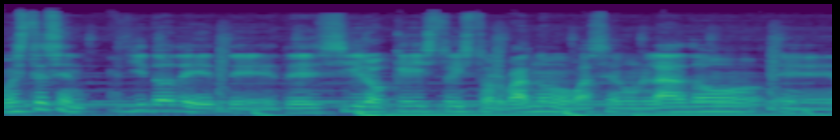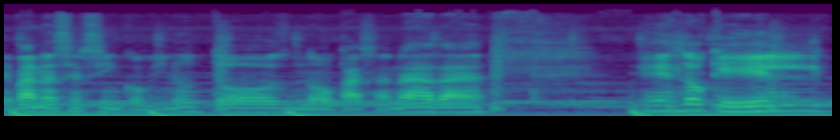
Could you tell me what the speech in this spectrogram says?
o este sentido de, de- de decir ok estoy estorbando me voy a hacer un lado eh, van a ser cinco minutos no pasa nada es lo que él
